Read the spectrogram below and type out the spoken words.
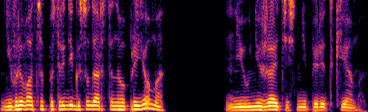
«Не врываться посреди государственного приема?» «Не унижайтесь ни перед кем»,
